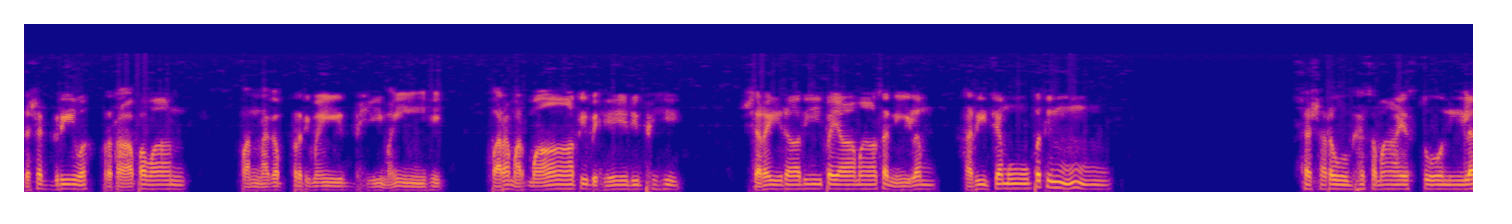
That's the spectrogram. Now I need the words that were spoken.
दशग्रीवः प्रतापवान्। पन्नगप्रतिमैर्भीमैः परमर्मातिभेदिभिः शरैरादीपयामास नीलम् हरिचमूपतिम् सशरौघसमायस्तो नीलः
